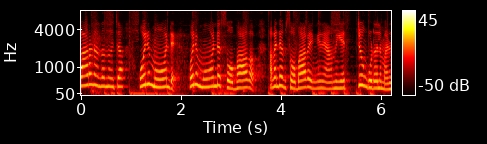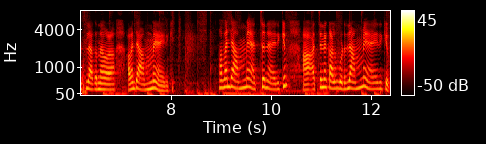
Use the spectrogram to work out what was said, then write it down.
കാരണം എന്താണെന്ന് വെച്ചാൽ ഒരു മോന്റെ ഒരു മോന്റെ സ്വഭാവം അവന്റെ സ്വഭാവം എങ്ങനെയാണെന്ന് ഏറ്റവും കൂടുതൽ മനസ്സിലാക്കുന്ന അവന്റെ അമ്മയായിരിക്കും. അവന്റെ അമ്മ അച്ഛനായിരിക്കും ആ അച്ഛനേക്കാളും കൂടുതൽ അമ്മയായിരിക്കും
